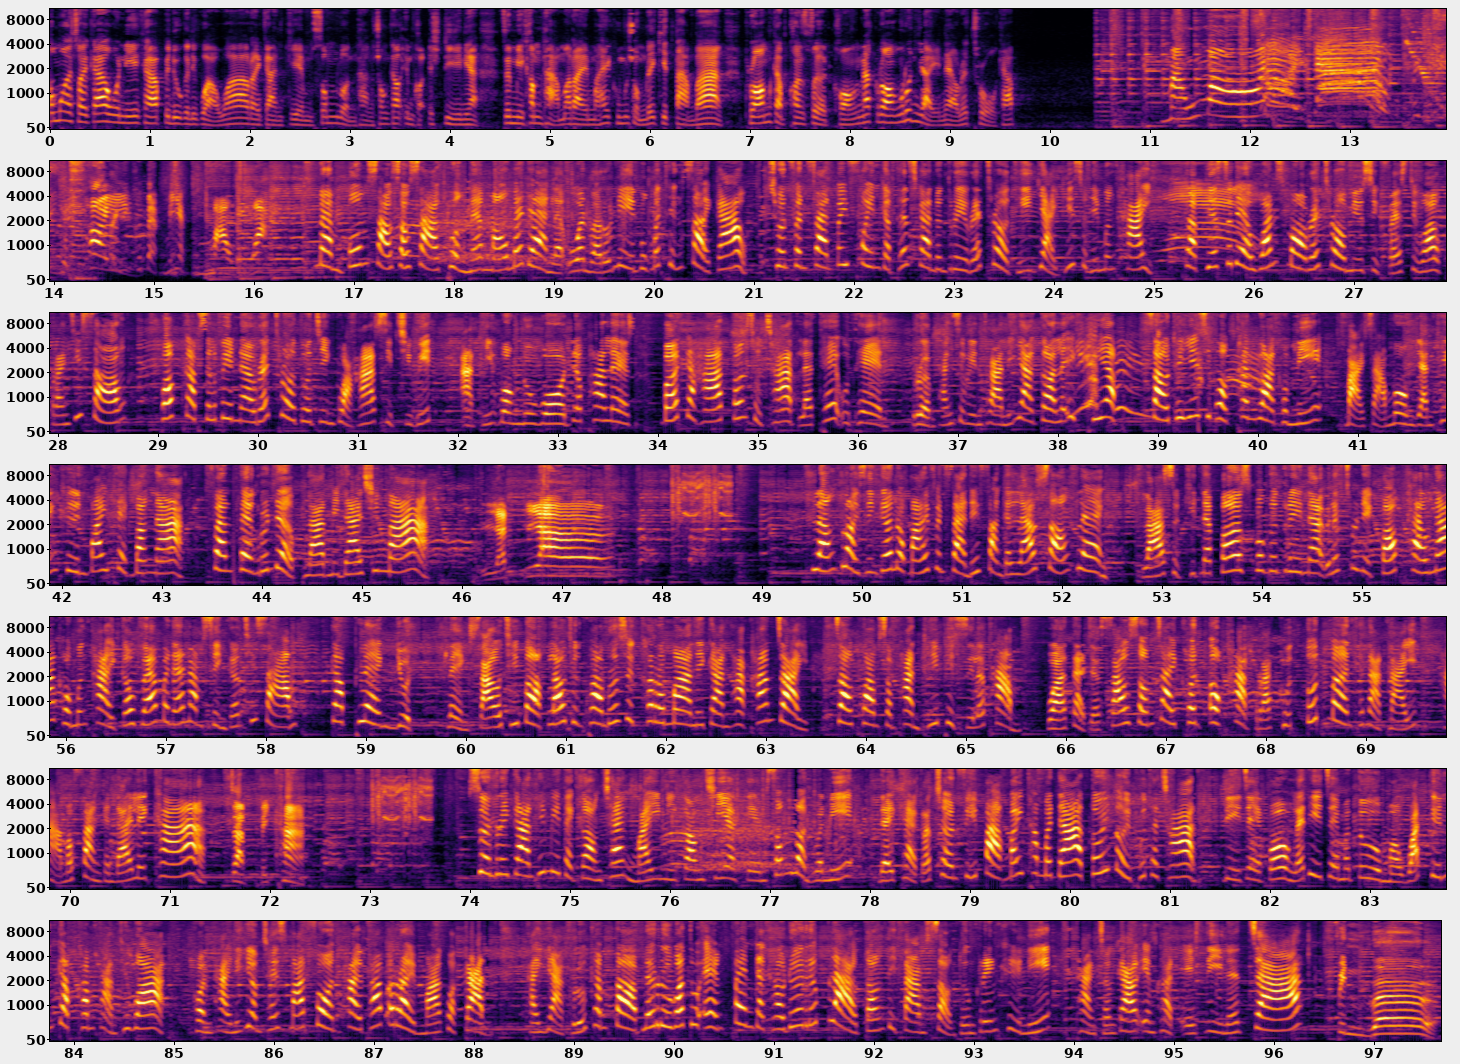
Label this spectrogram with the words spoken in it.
ข้าวมอยซอย9วันนี้ครับ ไปดูกันดีกว่าว่ารายการเกมส้มหล่นทางช่อง 9 m c o t HD เนี่ยจะมีคำถามอะไรมาให้คุณผู้ชมได้คิดตามบ้าง พร้อมกับคอนเสิร์ตของนักร้องรุ่นใหญ่แนวเรโทรครับ เมามอยซอยเก้าหอยคือแบบไม่อยากเมาอะ แหม่มปุ้มสาวสาวสาวถ่วงแม่เมาส์แม่แดงและอ้วนวารุณีบุกมาถึงสายเก้าชวนแฟนๆ ไปฟินกับเทศกาลดนตรีเรโทรที่ใหญ่ที่สุดในเมืองไทย กับ Yesterday Once More Retro Music Festival ครั้งที่ 2 พบกับศิลปินแนวเรโทรตัวจริงกว่า 50 ชีวิต อาทิวงนูโวเดอะพาเลซเบิร์ดกะฮาร์ทต้นสุชาติ และเท่ห์อุเทน รวมทั้งสุรินทรานิยากรและอีกเพียบ เสาร์ที่ 26 ธันวาคมนี้ บ่าย 3 โมงยันเที่ยงคืนไบเทคบางนา แฟนเพลงรุ่นเดิมพลาดไม่ได้ใช่ไหมคะ ลัดลา หลังปล่อยซิงเกิลออกมาให้แฟนๆได้ฟังกันแล้ว 2 เพลง ล่าสุดคิด n นปเปอร์สวงดนตรีแนวอิเล็กทรอนิกส์ป๊อปแถวหน้าของเมืองไทย ก็แวะมาแนะนำซิงเกิลที่ 3 กับเพลงหยุด เพลงเศร้าที่บอกเล่าถึงความรู้สึกทรมานในการหักห้ามใจ จากความสัมพันธ์ที่ผิดศีลธรรม ว่าแต่จะเศร้าสมใจคนอกหักรักคุดตุ๊ดเมินขนาดไหน หามาฟังกันได้เลยค่ะ จัดไปค่ะ ส่วนรายการที่มีแต่กองแช่งไม่มีกองเชียร์เกมส้มหล่นวันนี้ ได้แขกรับเชิญฝีปากไม่ธรรมดา ตุ๊ยตุ่ยพุทธชาด ดีเจโป้งและดีเจมาตูมาวัดกึ๋นกับคำถามที่ว่า คนไทยนิยมใช้สมาร์ทโฟนถ่ายภาพอะไรมากกว่ากัน ถ้าอยากรู้คำตอบและรู้ว่าตัวเองเป็นกับเขาด้วยหรือเปล่าต้องติดตาม2ทุ่มครึ่งคืนนี้ ทางช่อง9 m c o t HD นะจ๊ะฟินเวอร์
